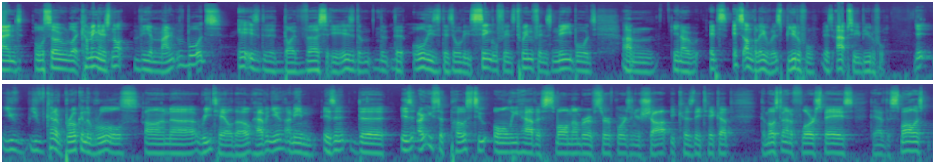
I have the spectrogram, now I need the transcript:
And also like coming in, it's not the amount of boards. It is the diversity. It is the, the, the all these. There's all these single fins, twin fins, knee boards. Um, you know, it's it's unbelievable. It's beautiful. It's absolutely beautiful. Yeah, you've you've kind of broken the rules on uh, retail, though, haven't you? I mean, isn't the is aren't you supposed to only have a small number of surfboards in your shop because they take up the most amount of floor space, they have the smallest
